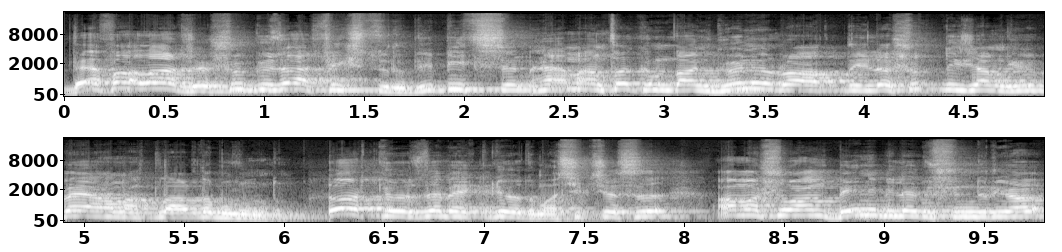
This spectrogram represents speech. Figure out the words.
Defalarca şu güzel fikstürü bir bitsin hemen takımdan gönül rahatlığıyla şutlayacağım gibi beyanatlarda bulundum. Dört gözle bekliyordum açıkçası ama şu an beni bile düşündürüyor.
